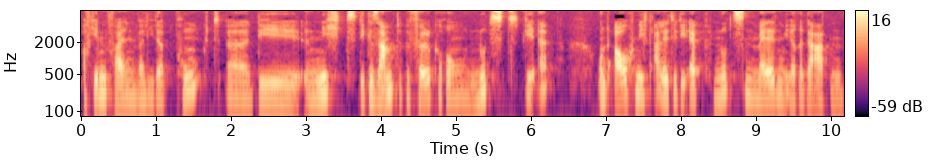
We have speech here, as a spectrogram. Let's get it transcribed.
auf jeden Fall ein valider Punkt. Äh, die nicht die gesamte Bevölkerung nutzt die App und auch nicht alle, die die App nutzen, melden ihre Daten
